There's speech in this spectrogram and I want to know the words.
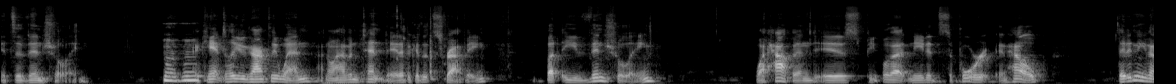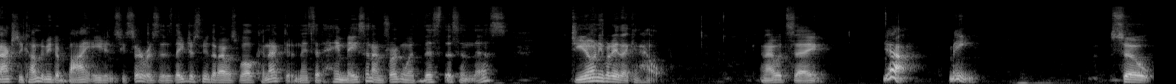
it's eventually. Mm-hmm. I can't tell you exactly when. I don't have intent data because it's scrappy. But eventually, what happened is people that needed support and help they didn't even actually come to me to buy agency services. They just knew that I was well connected. And they said, Hey, Mason, I'm struggling with this, this, and this. Do you know anybody that can help? And I would say, Yeah, me. So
